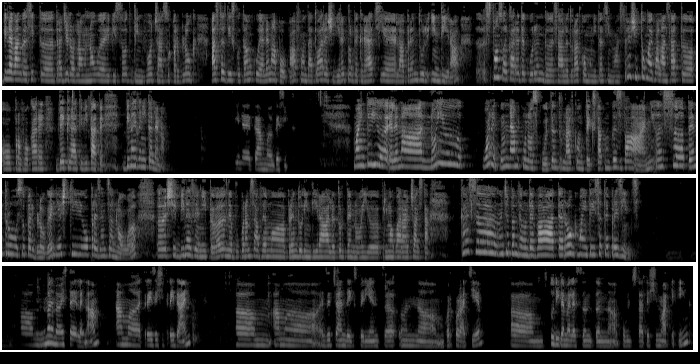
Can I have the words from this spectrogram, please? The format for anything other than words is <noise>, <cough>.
Bine v-am găsit, uh, dragilor, la un nou episod din Vocea Superblog. Astăzi discutăm cu Elena Popa, fondatoare și director de creație la brandul Indira, uh, sponsor care de curând s-a alăturat comunității noastre și tocmai v-a lansat uh, o provocare de creativitate. Bine ai venit, Elena! Bine te-am găsit! Mai întâi, Elena, noi Oarecum ne-am cunoscut într-un alt context acum câțiva ani, însă pentru Superblogger ești o prezență nouă uh, și binevenită. Ne bucurăm să avem uh, brandul Indira alături de noi uh, primăvara aceasta. Ca să începem de undeva, te rog mai întâi să te prezinți. Um, numele meu este Elena, am 33 de ani, um, am 10 ani de experiență în um, corporație Uh, studiile mele sunt în uh, publicitate și în marketing.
